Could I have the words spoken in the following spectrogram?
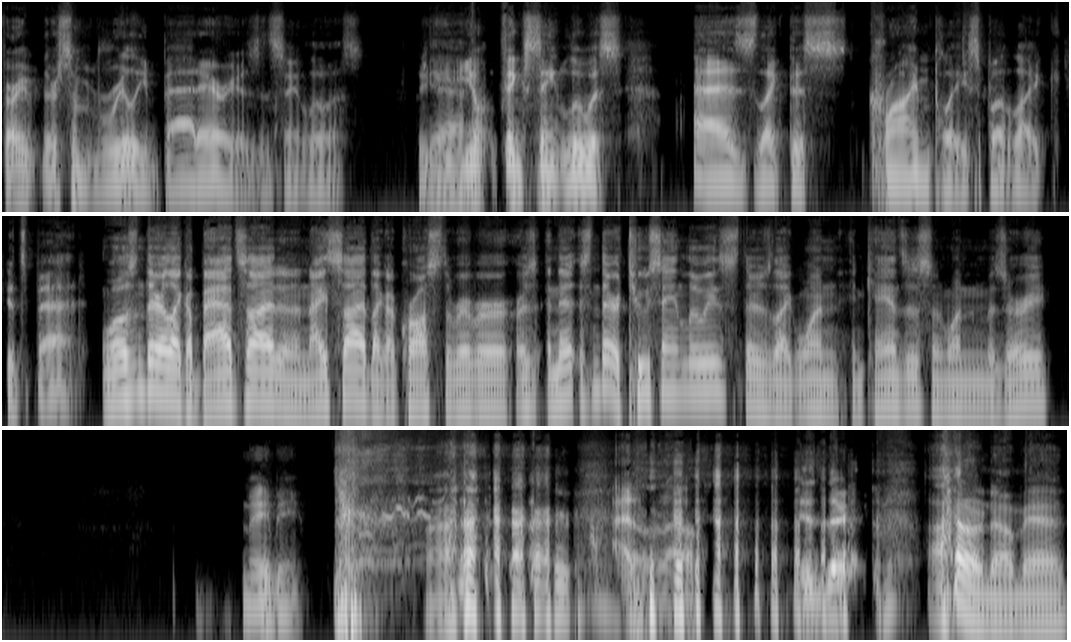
Very there's some really bad areas in St. Louis. You- Yeah. You don't think St. Louis as like this crime place, but like it's bad. well, isn't there like a bad side and a nice side, like across the river? Or is, and there, isn't there two St. Louis? There's like one in Kansas and one in Missouri. Maybe. I I don't know. Is there? I don't know, man.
